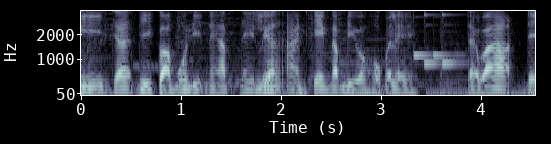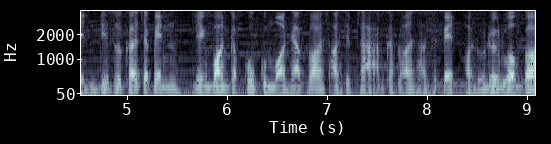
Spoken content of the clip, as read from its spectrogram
นี่จะดีกว่าโมดิตนะครับในเรื่องอ่านเกมครับดีกว่าหกไปเลย แต่ว่าเด่นที่สุดก็จะเป็นเลี้ยงบอลกับควบคุมบอลครับ 133 กับ 131 ขอดูโดยรวมก็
